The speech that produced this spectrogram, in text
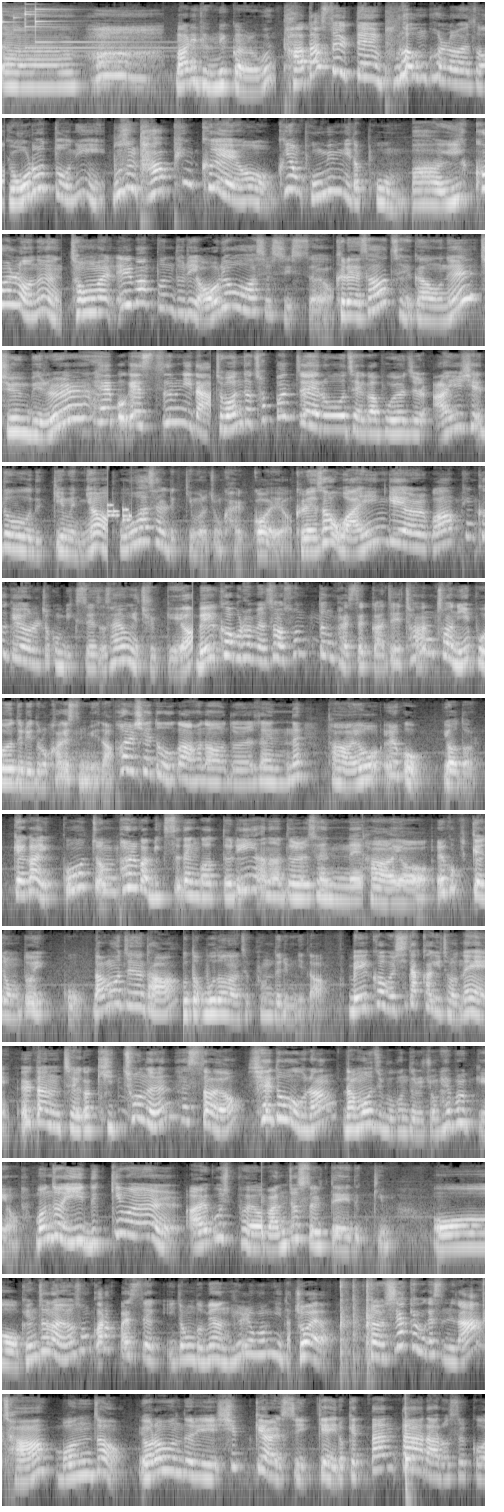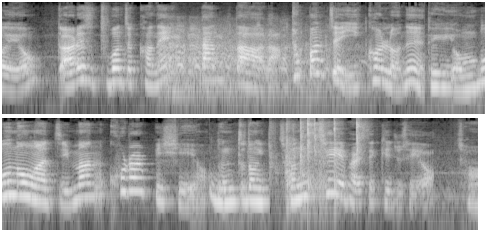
말이 됩니까 여러분? 닫았을 땐 브라운 컬러에서 열었더니 무슨 다 핑크예요. 그냥 봄입니다 봄. 와 이 컬러는 정말 일반 분들이 어려워하실 수 있어요. 그래서 제가 오늘 준비를 해보겠습니다. 저 먼저 첫 번째로 제가 보여줄 아이섀도우 느낌은요. 도화살 느낌으로 좀 갈 거예요. 그래서 와인 계열과 핑크 계열을 조금 믹스해서 사용해 줄게요. 메이크업을 하면서 손등 발색까지 천천히 보여드리도록 하겠습니다. 펄 섀도우가 하나, 둘, 셋, 넷, 다여, 일곱, 여덟 개가 있고 좀 펄과 믹스된 것들이 하나, 둘, 셋, 넷, 다여, 일곱 개 정도 있고 나머지는 다 모더, 모던 한 제품들입니다. 메이크업을 시작하기 전에 일단 제가 기초는 했어요. 섀도우랑 나머지 부분들을 좀 해볼게요. 먼저 이 느낌을 알고 싶어요. 만졌을 때의 느낌. 오, 괜찮아요. 손가락 발색 이 정도면 훌륭합니다. 좋아요. 그럼 시작해보겠습니다. 자, 먼저 여러분들이 쉽게 알 수 있게 이렇게 딴따라로 쓸 거예요. 아래에서 두 번째 칸에 딴따라. 첫 번째 이 컬러는 되게 연분홍하지만 코랄빛이에요. 눈두덩이 전체에 발색해주세요. 자,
